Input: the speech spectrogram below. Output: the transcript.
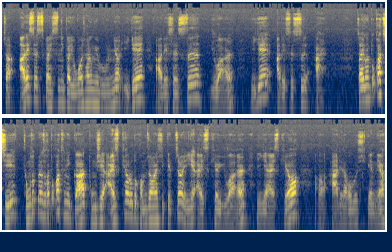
자, RSS가 있으니까 이걸 사용해 보면요. 이게 RSS UR, 이게 RSS R. 자, 이건 똑같이 종속 변수가 똑같으니까 동시에 R 스퀘어로도 검정할 수 있겠죠? 이게 R 스퀘어 UR, 이게 R 스퀘어 어, R이라고 볼 수 있겠네요.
